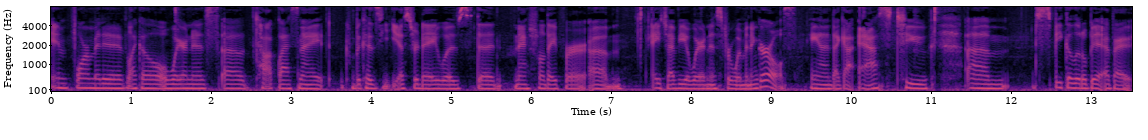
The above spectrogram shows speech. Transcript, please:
informative, like a awareness uh, talk last night because yesterday was the National Day for um, HIV awareness for women and girls, and I got asked to. Um, speak a little bit about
